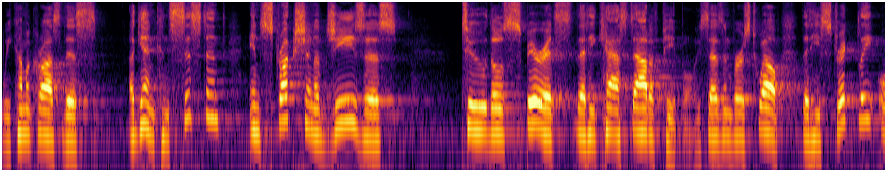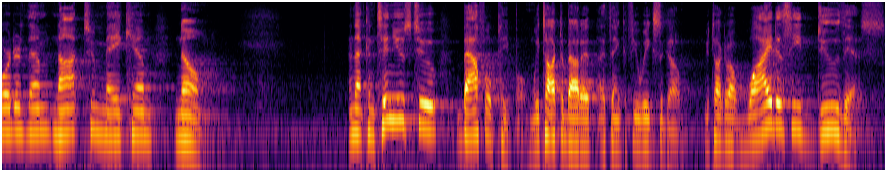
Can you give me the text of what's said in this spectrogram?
we come across this, again, consistent instruction of Jesus to those spirits that he casts out of people. He says in verse 12 that he strictly ordered them not to make him known. And that continues to baffle people. We talked about it, I think, a few weeks ago. We talked about why does he do this?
